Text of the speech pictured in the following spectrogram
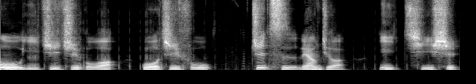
不以知治国，国之福。知此两者，亦其事。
